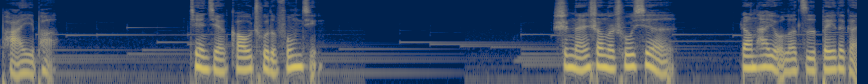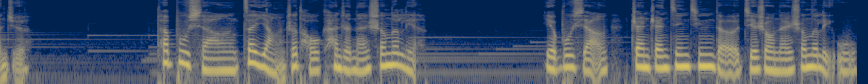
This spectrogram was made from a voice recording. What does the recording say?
爬一爬，见见高处的风景。是男生的出现，让他有了自卑的感觉。他不想再仰着头看着男生的脸，也不想战战兢兢的接受男生的礼物，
